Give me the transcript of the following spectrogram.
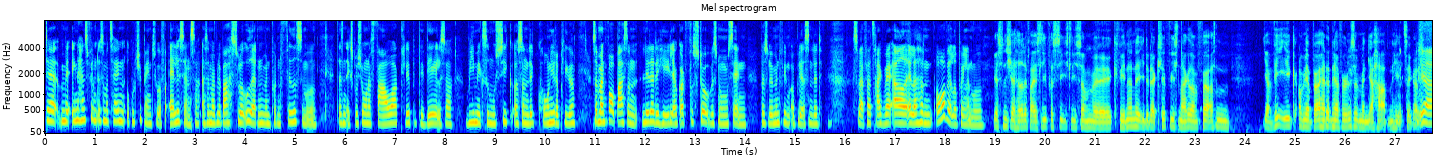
det er, med en af hans film, det er som at tage en rutsjebanetur for alle sanser. Altså, man bliver bare slået ud af den, men på den fedeste måde. Der er sådan en eksplosion af farver, klip, bevægelser, remixet musik og sådan lidt corny replikker. Så man får bare sådan lidt af det hele. Jeg kan godt forstå, hvis nogen ser en Bas film og bliver sådan lidt svært for at trække vejret, eller sådan overvældet på en eller anden måde. Jeg synes, jeg havde det faktisk lige præcis ligesom øh, kvinderne i det der klip, vi snakkede om før. Sådan, jeg ved ikke, om jeg bør have den her følelse, men jeg har den helt sikkert. Ja.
